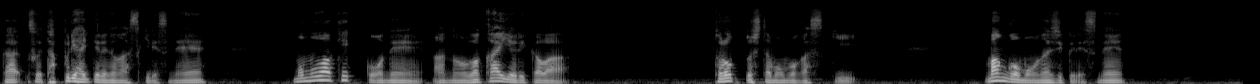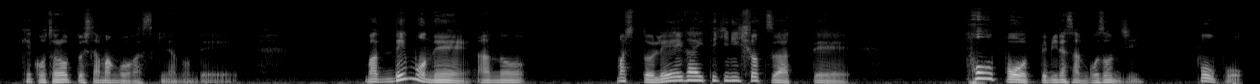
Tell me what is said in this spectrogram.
がすごいたっぷり入ってるのが好きですね。桃は結構ね、あの、若いよりかは、とろっとした桃が好き。マンゴーも同じくですね。結構とろっとしたマンゴーが好きなので、まあ、でもね、あの、まあ、ちょっと例外的に一つあって、ポーポーって皆さんご存知？ポーポー。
